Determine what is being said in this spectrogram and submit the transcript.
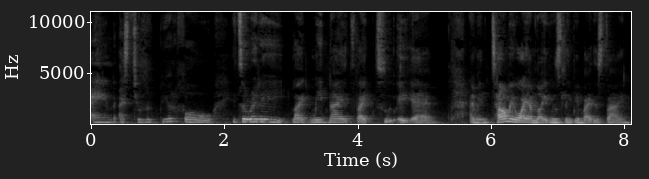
And I still look beautiful. It's already like midnight, like 2 a.m. I mean, tell me why I'm not even sleeping by this time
